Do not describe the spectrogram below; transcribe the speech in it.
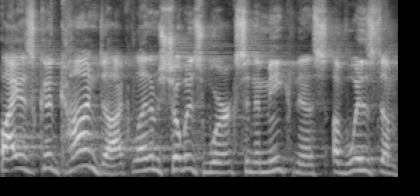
By his good conduct, let him show his works in the meekness of wisdom.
